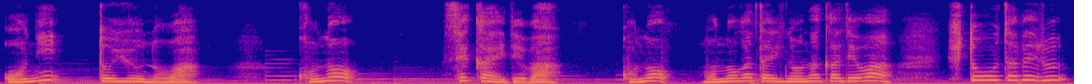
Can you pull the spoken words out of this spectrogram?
鬼というのは、この世界では、この物語の中では人を食べる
